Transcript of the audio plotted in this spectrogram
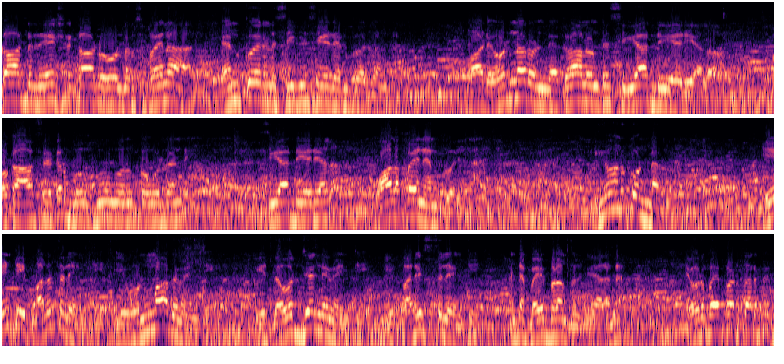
card ration card holders పైన ఎంక్వైరీలు సిబిసిఐడి ఎంక్వైరీలు అంటారు వాడు ఎవరున్నా రెండు ఎకరాలు ఉంటే సిఆర్డి ఏరియాలో ఒక హాఫ్ ఎకర్ భూ భూమి కొనుక్కోకూడదండి. సిఆర్డి ఏరియాలో వాళ్ళపైన ఎంక్వైరీ. ఏమనుకుంటున్నారు? ఏంటి పద్ధతులు ఏంటి? ఈ ఉన్మాదం ఏంటి? ఈ దౌర్జన్యం ఏంటి? ఈ పరిస్థితులు ఏంటి? అంటే భయభ్రాంతులు చేయాలన్నా ఎవరు భయపడతారు? మీరు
